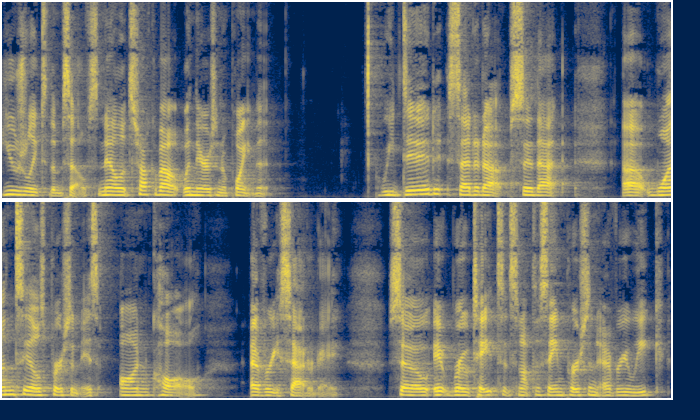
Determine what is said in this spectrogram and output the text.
usually to themselves. Now, let's talk about when there's an appointment. we did set it up so that uh, one salesperson is on call every Saturday. So it rotates, it's not the same person every week.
